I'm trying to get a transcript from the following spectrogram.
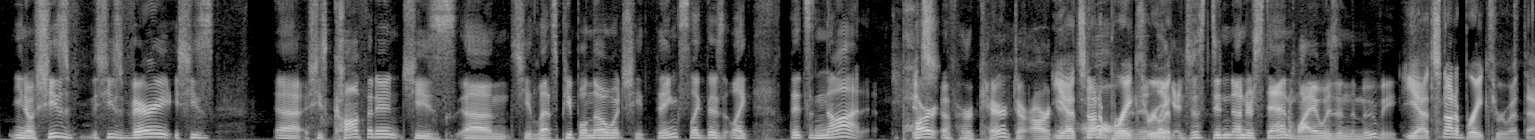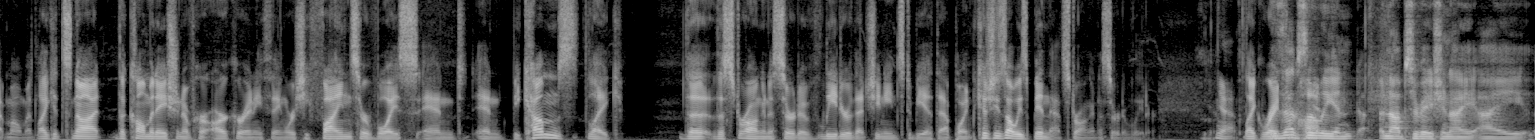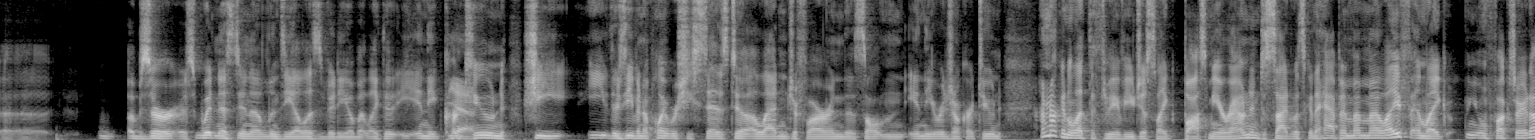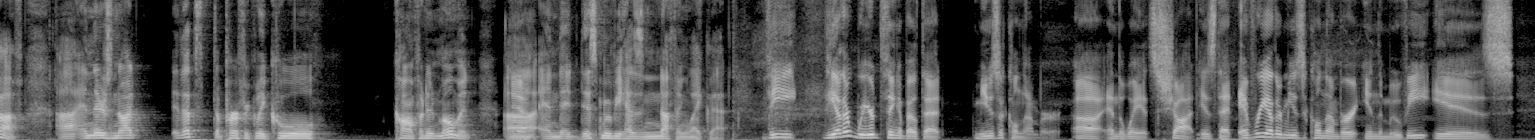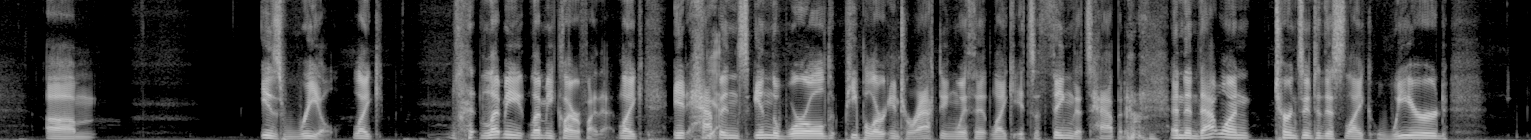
You know, she's she's very she's uh, she's confident. She's um, she lets people know what she thinks. Like there's like it's not part It's- of her character arc. Yeah, at it's not a all. And it, breakthrough like at- it just didn't understand why it was in the movie. Yeah, it's not a breakthrough at that moment. Like it's not the culmination of her arc or anything where she finds her voice and and becomes like the the strong and assertive leader that she needs to be at that point because she's always been that strong and assertive leader. Yeah, Like right It's absolutely an, an observation I, I uh, observed, witnessed in a Lindsay Ellis video, but like the, in the cartoon, she e- there's even a point where she says to Aladdin, Jafar, and the Sultan in the original cartoon, "I'm not going to let the three of you just like boss me around and decide what's going to happen in my life," and like you know fucks right off. Uh, and there's not that's the perfectly cool, confident moment, uh, and th- this movie has nothing like that. The the other weird thing about that musical number uh, and the way it's shot is that every other musical number in the movie is um is real. Like let me let me clarify that. Like it happens in the world, people are interacting with it like it's a thing that's happening. and then that one turns into this like weird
